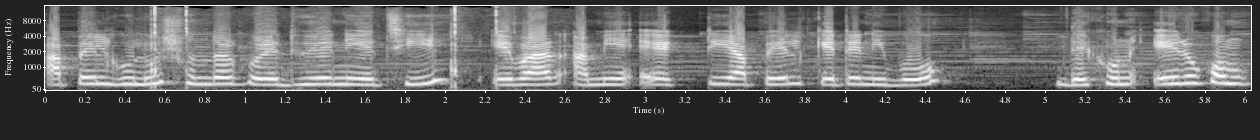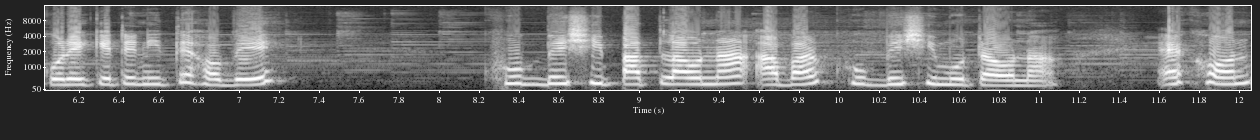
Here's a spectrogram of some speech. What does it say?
আপেলগুলো সুন্দর করে ধুয়ে নিয়েছি। এবার আমি একটি আপেল কেটে নিব। দেখুন, এরকম করে কেটে নিতে হবে। খুব বেশি পাতলাও না, আবার খুব বেশি মোটাও না। এখন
